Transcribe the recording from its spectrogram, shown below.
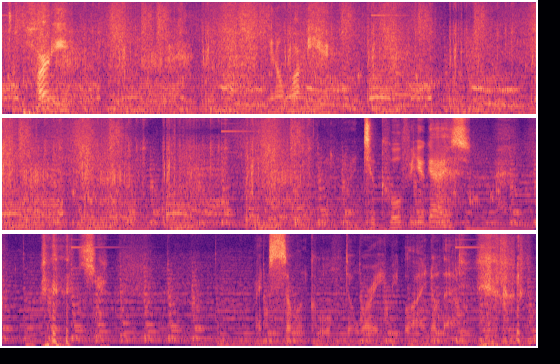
It's a party. They don't want me here. Too cool for you guys? yeah. I'm so uncool. Don't worry, people. I know that.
